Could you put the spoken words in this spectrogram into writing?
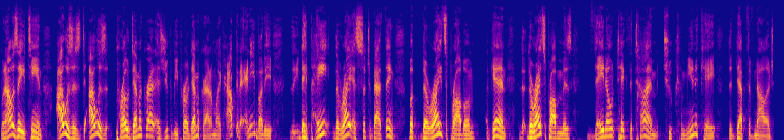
When I was 18, I was as I was pro Democrat as you could be pro Democrat. I'm like, how could anybody they paint the right as such a bad thing? But the rights problem, again, the, the rights problem is they don't take the time to communicate the depth of knowledge.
